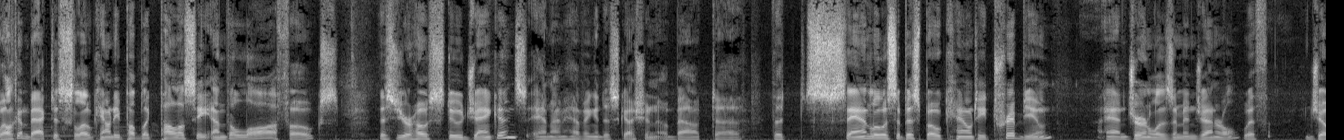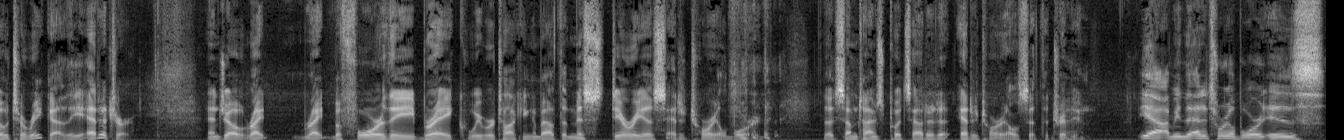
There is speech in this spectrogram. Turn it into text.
Welcome back to SLO County Public Policy and the Law, folks. This is your host, Stew Jenkins, and I'm having a discussion about uh, the San Luis Obispo County Tribune and journalism in general with Joe Tarica, the editor. And Joe, right right before the break, we were talking about the mysterious editorial board that sometimes puts out ed- editorials at the Tribune. Yeah, I mean, the editorial board is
